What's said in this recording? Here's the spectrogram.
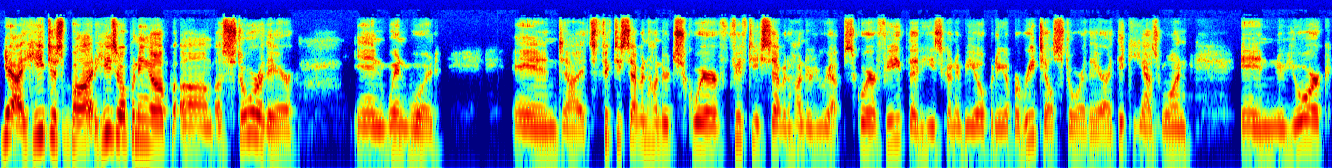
Yeah, he just bought. He's opening up um, a store there in Wynwood, and uh, it's 5700 square 5700 square feet that he's going to be opening up a retail store there i think he has one in new york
